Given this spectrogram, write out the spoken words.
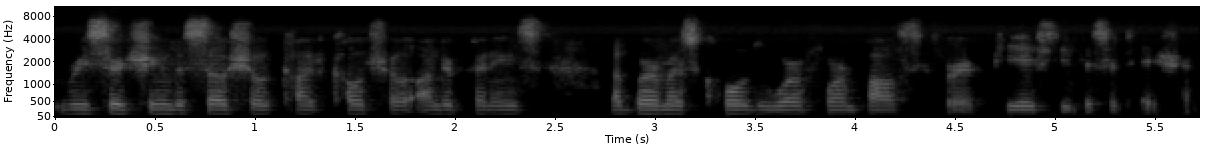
researching the social cultural underpinnings of Burma's Cold War foreign policy for a PhD dissertation.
